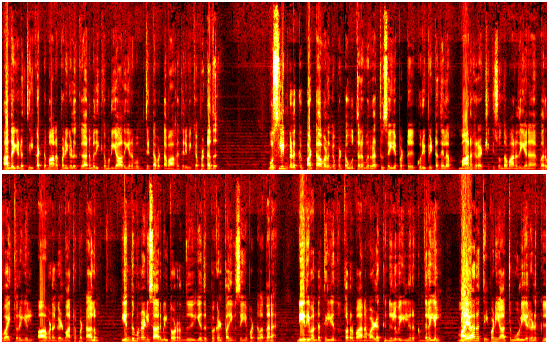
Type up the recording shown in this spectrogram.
அந்த இடத்தில் கட்டுமான பணிகளுக்கு அனுமதிக்க முடியாது எனவும் திட்டவட்டமாக தெரிவிக்கப்பட்டது. முஸ்லிம்களுக்கு பட்டா வழங்கப்பட்ட உத்தரவு ரத்து செய்யப்பட்டு குறிப்பிட்ட நிலம் மாநகராட்சிக்கு சொந்தமானது என வருவாய்த்துறையில் ஆவணங்கள் மாற்றப்பட்டாலும் இந்து முன்னணி சார்பில் தொடர்ந்து எதிர்ப்புகள் பதிவு செய்யப்பட்டு வந்தன. நீதிமன்றத்தில் இது தொடர்பான வழக்கு நிலுவையில் இருக்கும் நிலையில் மயானத்தில் பணியாற்றும் ஊழியர்களுக்கு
